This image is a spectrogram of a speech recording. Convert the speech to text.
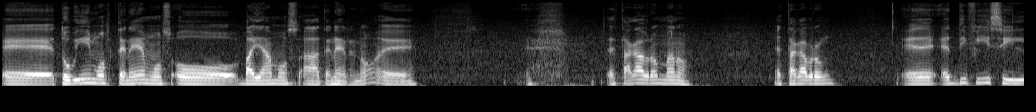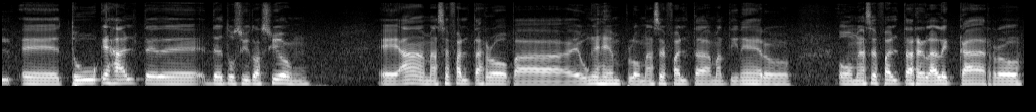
eh, tuvimos, tenemos o vayamos a tener, ¿no? Eh, está cabrón, mano. Está cabrón. Eh, es difícil eh, tú quejarte de, tu situación eh, ah, me hace falta ropa, un ejemplo, me hace falta más dinero, o me hace falta arreglar el carro,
